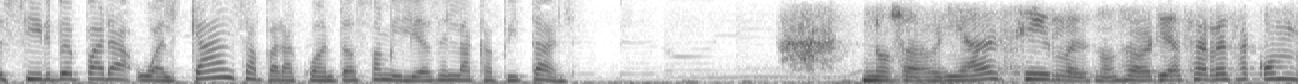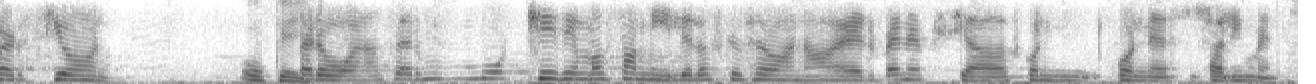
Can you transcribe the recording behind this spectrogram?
sirve para o alcanza para cuántas familias en la capital? No sabría decirles, no sabría hacer esa conversión. Pero van a ser muchísimas familias las que se van a ver beneficiadas con, con estos alimentos.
